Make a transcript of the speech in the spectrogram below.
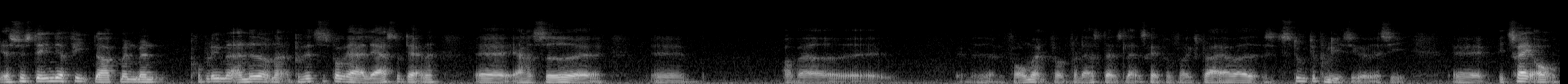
jeg synes, det egentlig er fint nok, men, men problemet er nedenunder. på det tidspunkt er jeg lærerstuderende, øh, jeg har siddet øh, øh, og været øh, Øh, formand for, for Dansk Landskab for Frederiksberg, jeg har været studiepolitiker, vil jeg sige, øh, i tre år,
